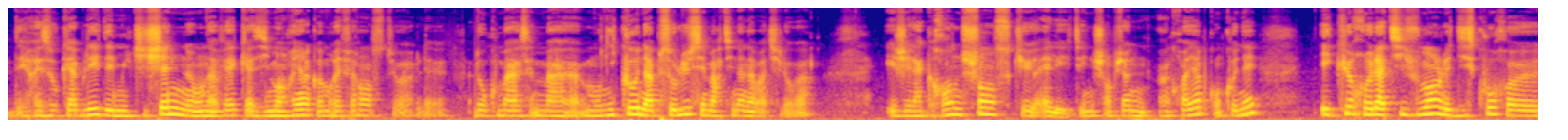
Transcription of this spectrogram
des, réseaux câblés, des multichaînes, on n'avait quasiment rien comme référence, tu vois. Donc ma, mon icône absolue, c'est Martina Navratilova. Et j'ai la grande chance qu'elle ait été une championne incroyable qu'on connaît et que relativement le discours, euh,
